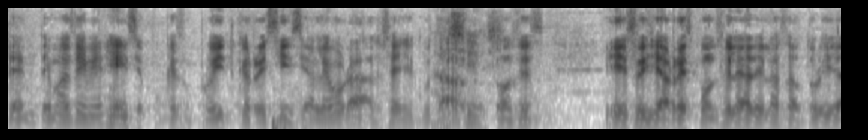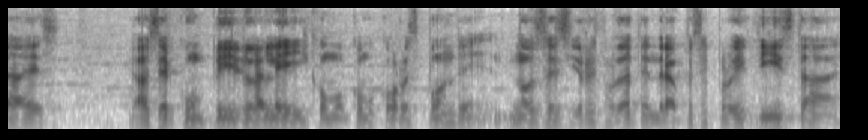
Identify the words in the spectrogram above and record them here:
en temas de emergencia, porque es un proyecto que recién se ha elaborado, se ha ejecutado. Entonces eso es ya responsabilidad de las autoridades hacer cumplir la ley como, como corresponde. No sé si responsabilidad tendrá pues el proyectista,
